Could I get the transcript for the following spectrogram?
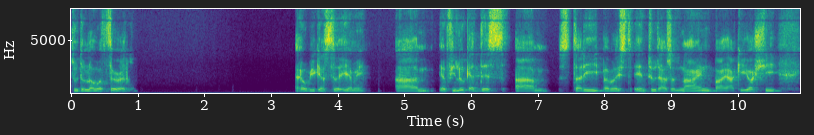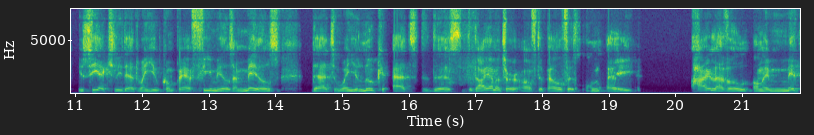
to the lower third. I hope you can still hear me. Um, if you look at this um, study published in 2009 by Akiyoshi, you see actually that when you compare females and males, that when you look at this, the diameter of the pelvis on a high level, on a mid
